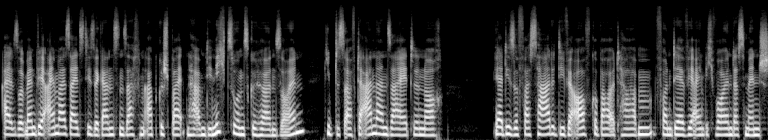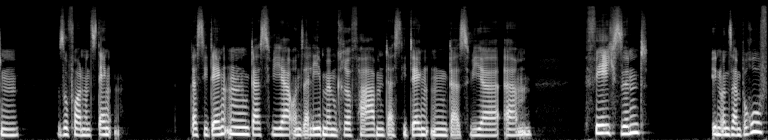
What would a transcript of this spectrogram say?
Also, wenn wir einerseits diese ganzen Sachen abgespalten haben, die nicht zu uns gehören sollen, gibt es auf der anderen Seite noch ja diese Fassade, die wir aufgebaut haben, von der wir eigentlich wollen, dass Menschen so von uns denken. Dass sie denken, dass wir unser Leben im Griff haben, dass sie denken, dass wir ähm, fähig sind, in unserem Beruf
